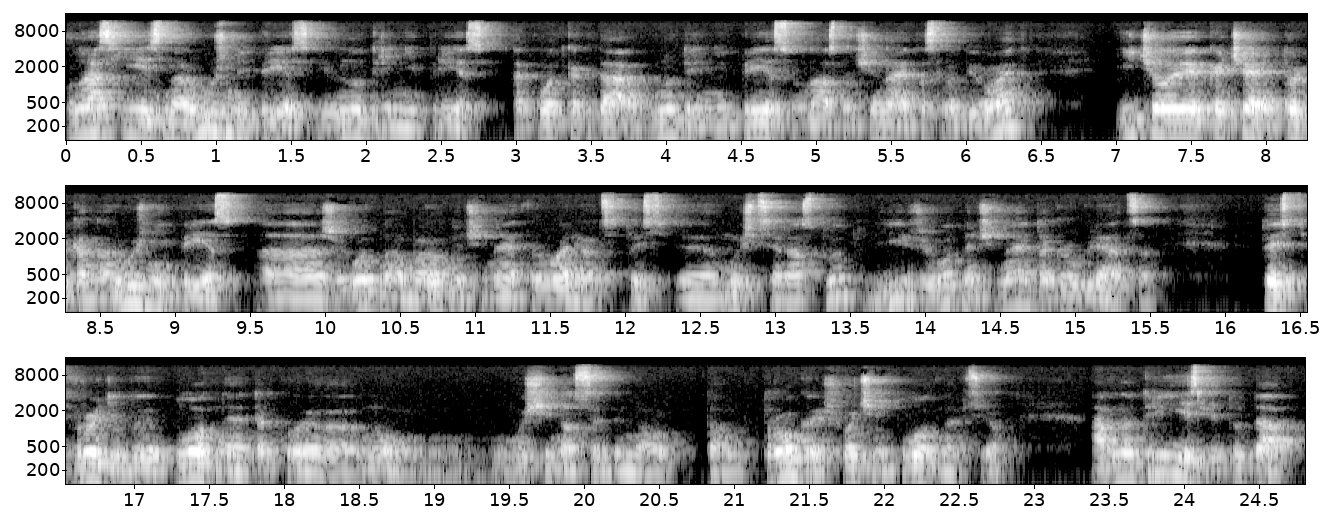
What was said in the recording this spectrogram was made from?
У нас есть наружный пресс и внутренний пресс. Так вот, когда внутренний пресс у нас начинает ослабевать, и человек качает только наружный пресс, а живот наоборот начинает вываливаться. То есть э, мышцы растут и живот начинает округляться. То есть вроде бы плотное такое, ну, мужчина особенно там трогаешь, очень плотно все. А внутри, если туда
